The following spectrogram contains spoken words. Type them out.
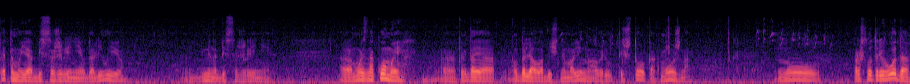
Поэтому я без сожаления удалил ее, именно без сожаления. Э, Мой знакомый, э, когда я удалял обычную малину, говорил, ты что, как можно? Ну, прошло три года,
